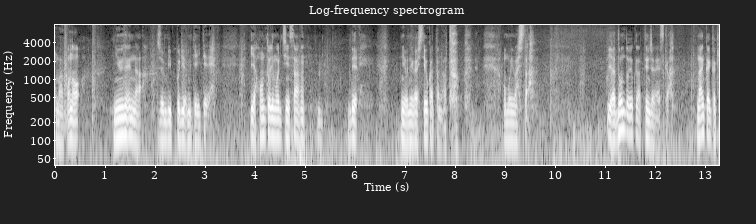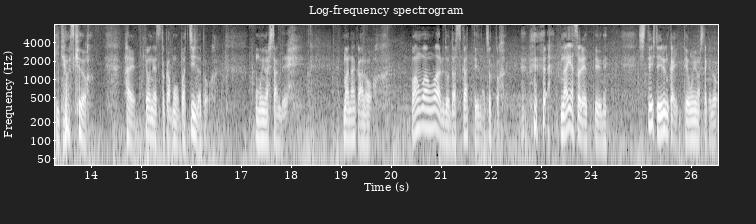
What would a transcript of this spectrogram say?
まあこの入念な準備っぷりを見ていていや本当に森珍さんでにお願いしてよかったなと 思いました。いやどんどん良くなってるんじゃないですか。何回か聞いてますけど。はい。今日のやつとかもうバッチリだと思いましたんで。まあなんかあのワンワンワールド出すかっていうのはちょっと なんやそれっていうね。知ってる人いるんかいって思いましたけど。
